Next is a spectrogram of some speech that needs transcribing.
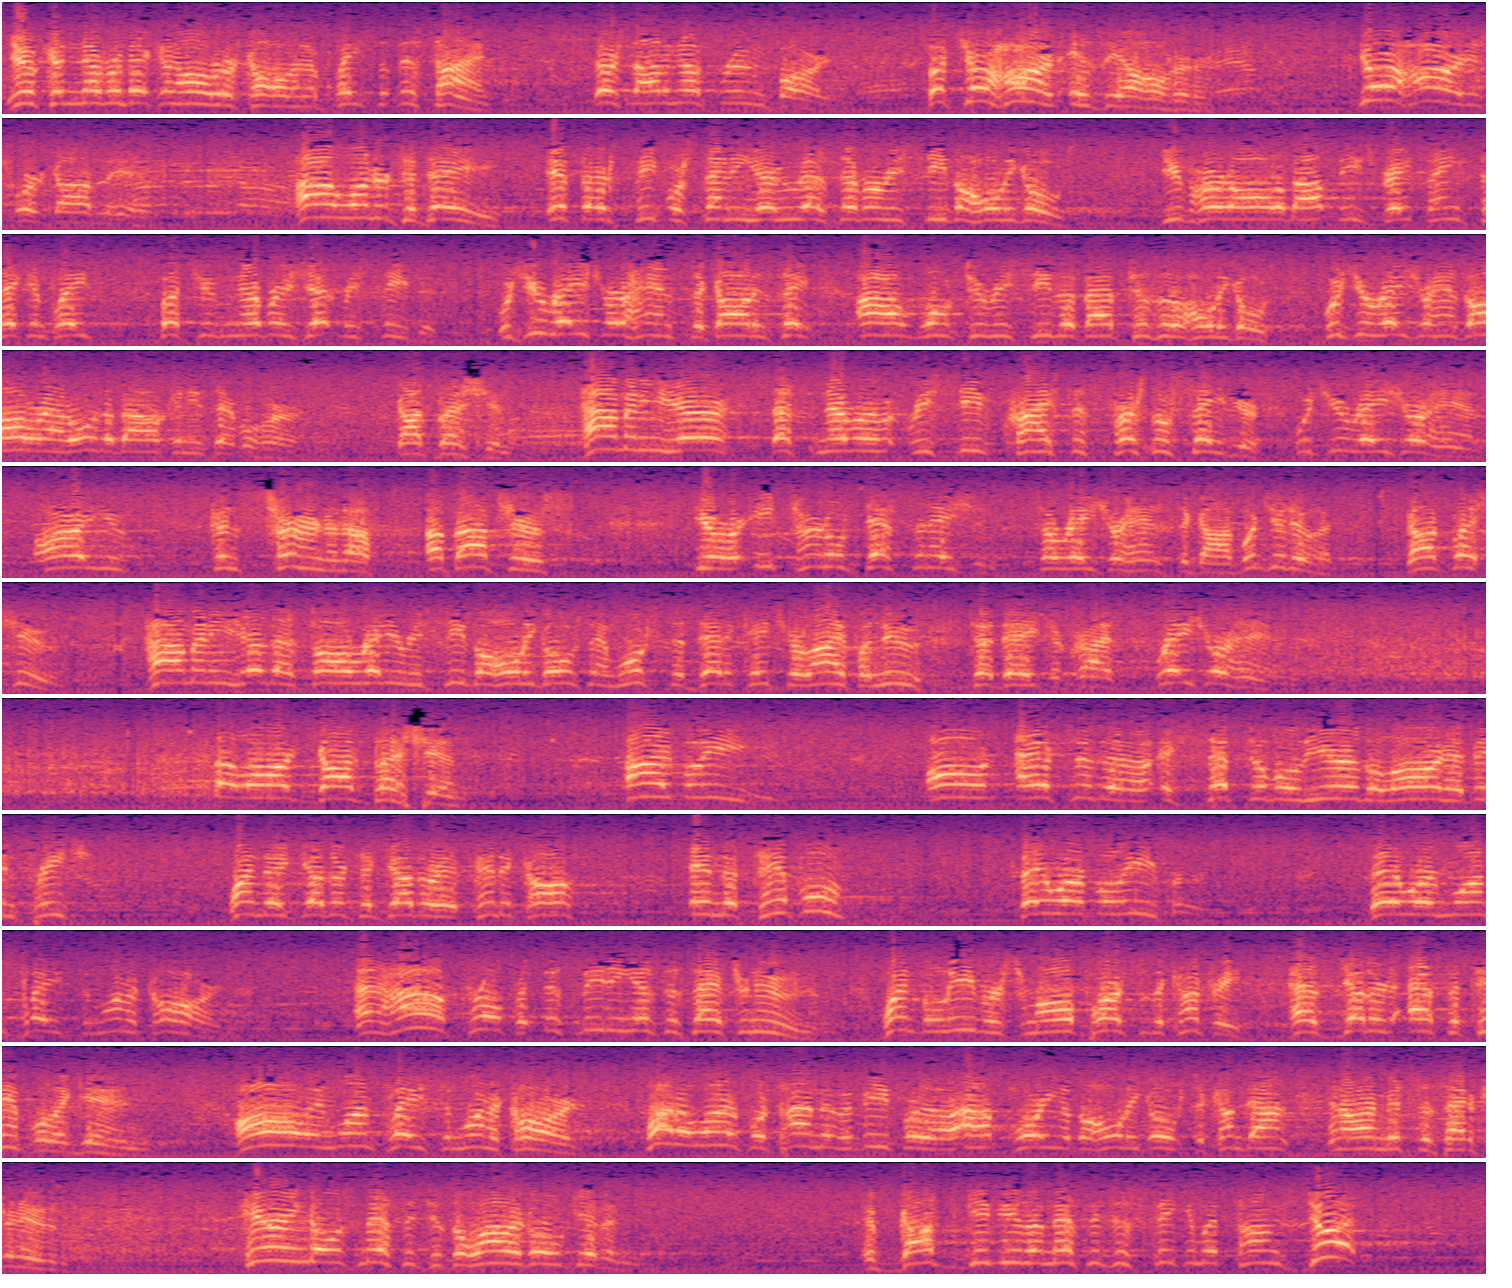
You can never make an altar call in a place of this time. There's not enough room for it. But your heart is the altar. Your heart is where God lives. I wonder today if there's people standing here who has never received the Holy Ghost. You've heard all about these great things taking place, but you've never as yet received it. Would you raise your hands to God and say, I want to receive the baptism of the Holy Ghost? Would you raise your hands all around, over the balconies everywhere? God bless you. How many here that's never received Christ as personal Savior? Would you raise your hand? Are you concerned enough about your your eternal destination to raise your hands to God? Would you do it? God bless you. How many here that's already received the Holy Ghost and wants to dedicate your life anew today to Christ? Raise your hand. The Lord God bless you. I believe on after the acceptable year of the Lord had been preached, when they gathered together at Pentecost in the temple, they were believers. They were in one place, in one accord. And how appropriate this meeting is this afternoon, when believers from all parts of the country has gathered at the temple again, all in one place, in one accord. What a wonderful time it would be for the outpouring of the Holy Ghost to come down in our midst this afternoon. Hearing those messages a while ago given, if God give you the message of speaking with tongues, do it.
